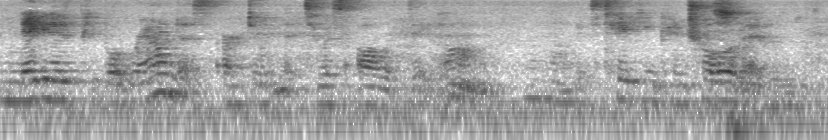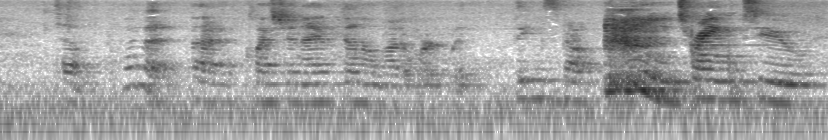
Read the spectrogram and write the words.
negative people around us are doing it to us all day long. Mhm. It's taking control of it. So, I have a, a question. I've done a lot of work with things about trying to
